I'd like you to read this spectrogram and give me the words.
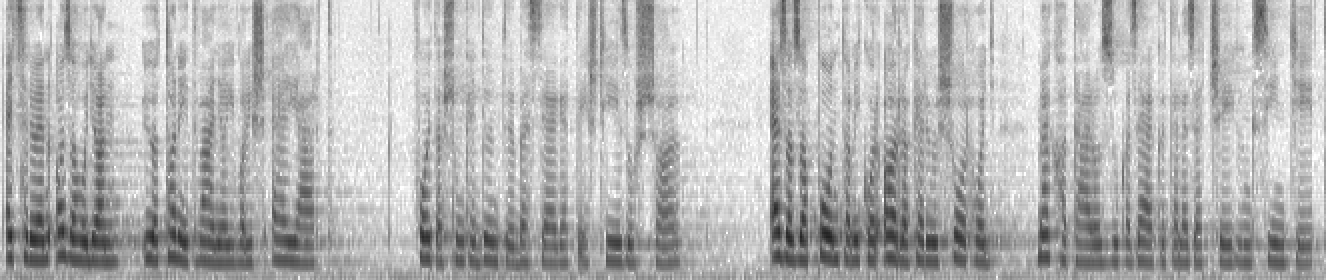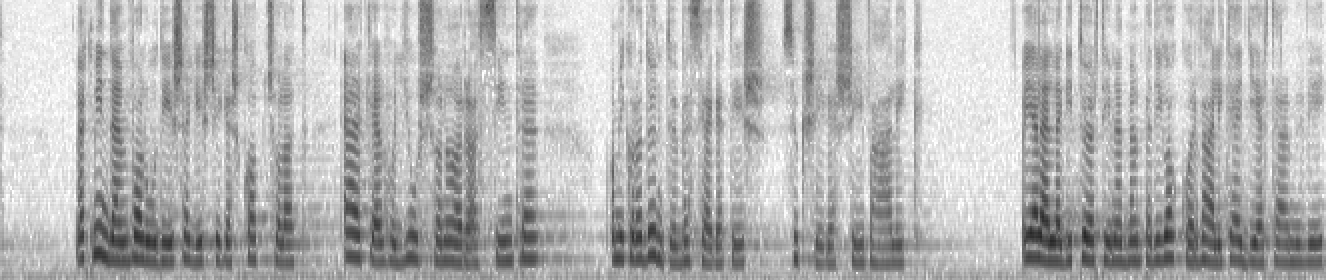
egyszerűen az, ahogyan ő a tanítványaival is eljárt, folytassunk egy döntő beszélgetést Jézussal. Ez az a pont, amikor arra kerül sor, hogy meghatározzuk az elkötelezettségünk szintjét. Mert minden valódi és egészséges kapcsolat el kell, hogy jusson arra a szintre, amikor a döntő beszélgetés szükségessé válik. A jelenlegi történetben pedig akkor válik egyértelművé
